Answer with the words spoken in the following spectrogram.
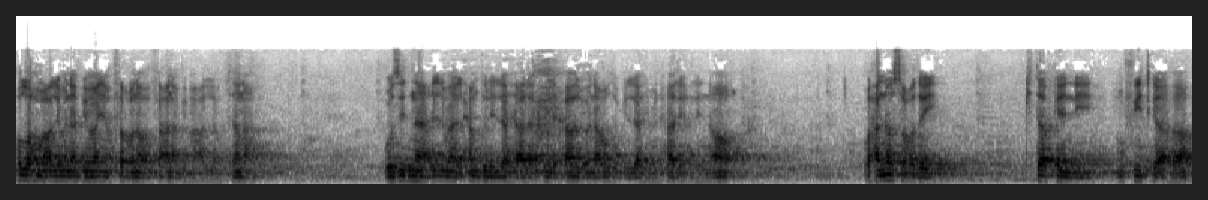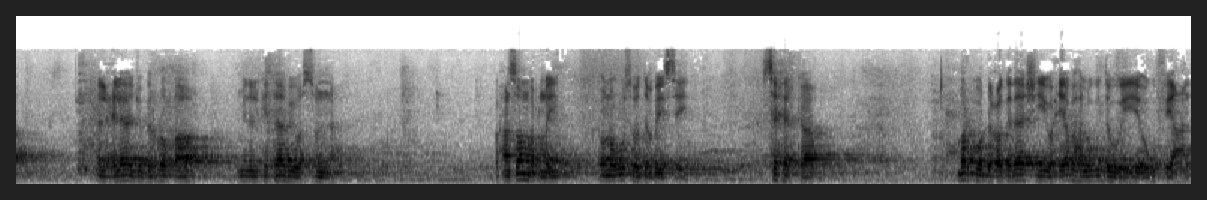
allahuma callimna bima yanfacuna wanfacna bima callamtana wzidna cilma alxamdu lilahi calaa kulli xaal wanacuudu billahi min xaali ahli nnaar waxaa noo socday kitaabkeennii mufiidka ahaa alcilaaju biاlruqa min alkitaabi waاsunna waxaan soo marnay oo noogu soo dambeysay sixirka markuu dhaco gadaashii waxyaabaha lagu daweeyey ugu fiican.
